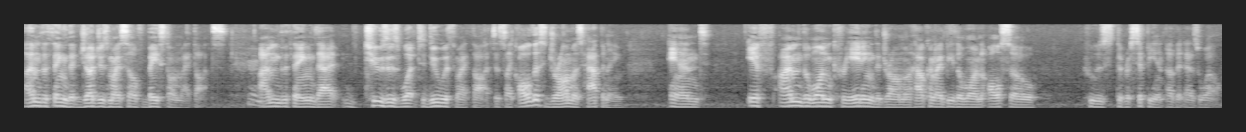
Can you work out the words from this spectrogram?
I'm the thing that judges myself based on my thoughts. Hmm. I'm the thing that chooses what to do with my thoughts. It's like all this drama is happening, and if I'm the one creating the drama, how can I be the one also who's the recipient of it as well?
